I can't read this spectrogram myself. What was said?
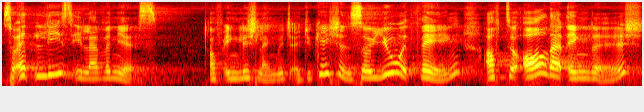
so at least 11 years of English language education. So you would think, after all that English,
